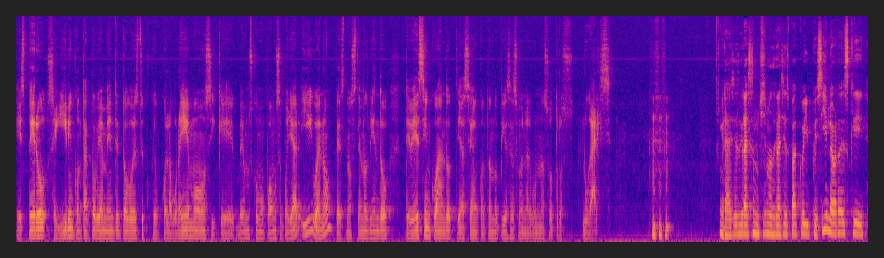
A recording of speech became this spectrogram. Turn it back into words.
Espero seguir en contacto obviamente en todo esto y que colaboremos y que vemos cómo podamos apoyar y bueno, que nos estemos viendo de vez en cuando, ya sea en contando piezas o en algunos otros lugares. Gracias, gracias, muchísimas gracias Paco. Y pues sí, la verdad es que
